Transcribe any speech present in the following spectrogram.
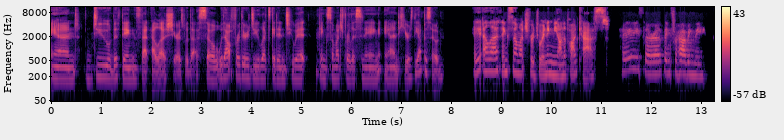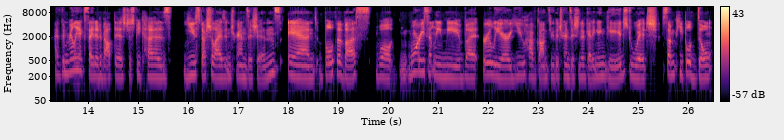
and do the things that Ela shares with us. So, without further ado, let's get into it. Thanks so much for listening, and here's the episode. Hey, Ela, thanks so much for joining me on the podcast. Hey, Sarah, thanks for having me. I've been really excited about this just because you specialize in transitions and both of us, well, more recently me, but earlier you have gone through the transition of getting engaged, which some people don't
